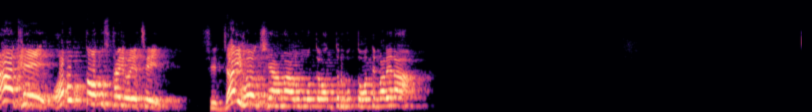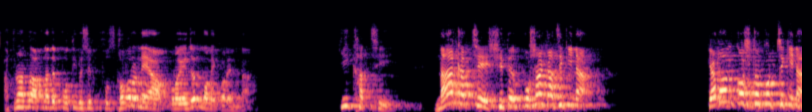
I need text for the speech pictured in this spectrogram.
না খেয়ে অভুক্ত অবস্থায় রয়েছে, সে যাই হোক, সে আমার উন্মতের অন্তর্ভুক্ত হতে পারে না। আপনারা তো আপনাদের প্রতিবেশীর খোঁজ খবরও নেওয়া প্রয়োজন মনে করেন না। কি খাচ্ছি? না খাচ্ছে, শীতের পোশাক আছে কিনা? কেমন কষ্ট করছে কিনা?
